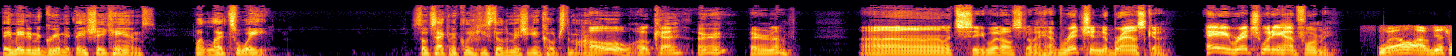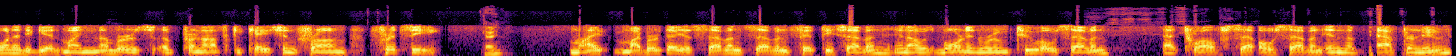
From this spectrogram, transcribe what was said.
they made an agreement. They shake hands, but let's wait. So technically, he's still the Michigan coach tomorrow. Oh, okay. All right. Fair enough. Uh, let's see. What else do I have? Rich in Nebraska. Hey, Rich, what do you have for me? Well, I just wanted to get my numbers of pronostication from Fritzy. Okay. My my birthday is seven seven fifty seven, and I was born in room two oh seven at twelve oh seven in the afternoon.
